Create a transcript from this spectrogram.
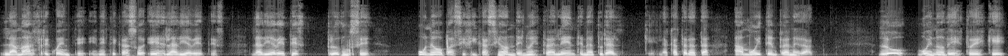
La más frecuente en este caso es la diabetes. La diabetes produce una opacificación de nuestra lente natural que es la catarata, a muy temprana edad. Lo bueno de esto es que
